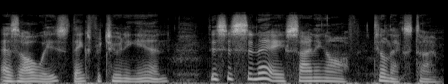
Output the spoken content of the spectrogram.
As always, thanks for tuning in. This is Cenay signing off. Till next time.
